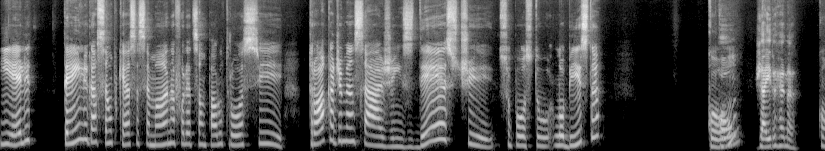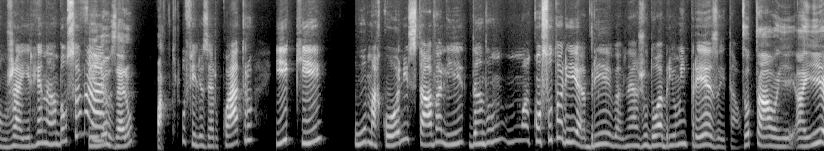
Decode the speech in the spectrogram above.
e ele tem ligação, porque essa semana a Folha de São Paulo trouxe troca de mensagens deste suposto lobista com, Com Jair Renan, com Jair Renan Bolsonaro, filho 04. o filho 04, e que o Marconi estava ali dando um- uma consultoria, abrir, né, ajudou a abrir uma empresa e tal. Total. E aí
